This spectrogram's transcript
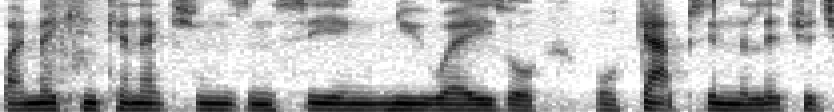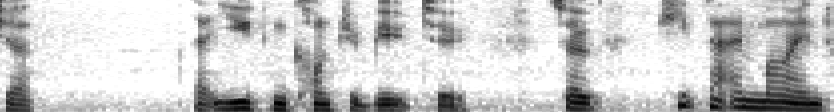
by making connections and seeing new ways or, or gaps in the literature that you can contribute to. So keep that in mind.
